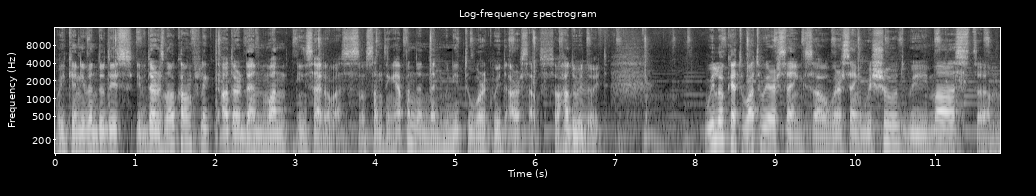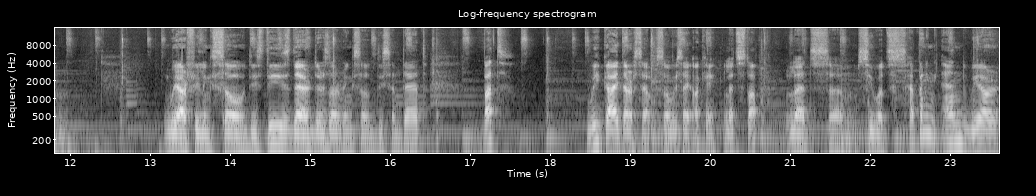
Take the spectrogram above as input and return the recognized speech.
we can even do this if there's no conflict other than one inside of us. So something happened and then we need to work with ourselves. So how do we do it? We look at what we are saying. So we're saying we should, we must, um, we are feeling so this, this, they're deserving so this and that. But we guide ourselves. So we say, okay, let's stop, let's um, see what's happening, and we are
